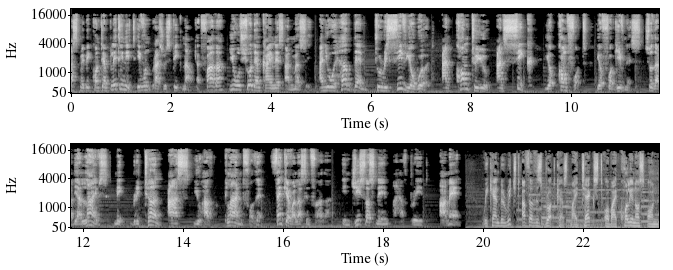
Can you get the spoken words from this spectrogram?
as may be contemplating it even as we speak now, that Father, you will show them kindness and mercy, and you will help them to receive your word and come to you and seek your comfort, your forgiveness, so that their lives may return as you have planned for them. Thank you, everlasting Father. In Jesus' name I have prayed. Amen. We can be reached after this broadcast by text or by calling us on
